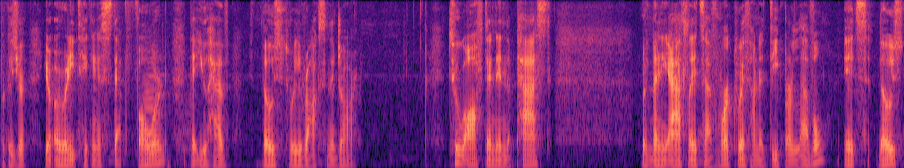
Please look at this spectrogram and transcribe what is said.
because you're you're already taking a step forward that you have those three rocks in the jar. Too often in the past, with many athletes I've worked with on a deeper level, it's those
